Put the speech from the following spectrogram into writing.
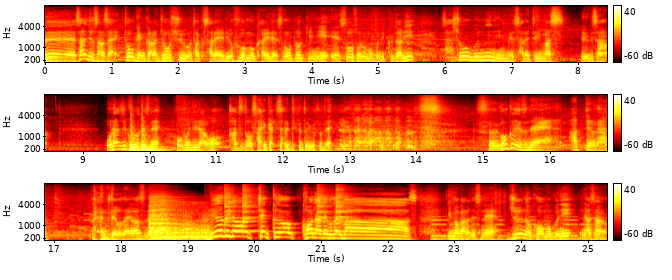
えー、33歳当県から上州を託され呂布を迎え入れその時に、えー、曹操のもとに下り左将軍に任命されています。劉備さん同じ頃ですねホフディランを活動再開されているということで。すごくですね合ってるなっていう感じでございますね。劉備のチェックのコーナーでございます。今からですね10の項目に皆さ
